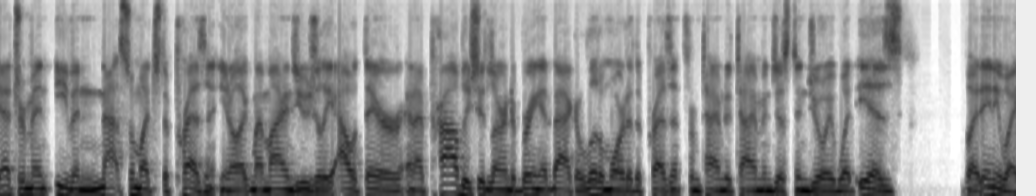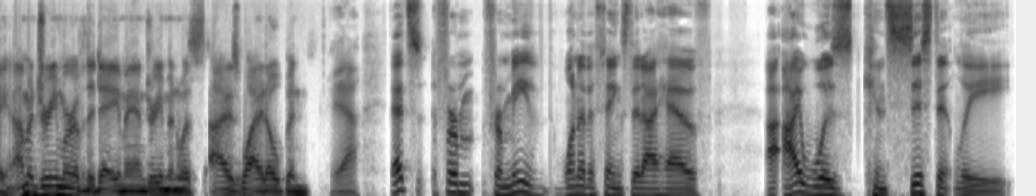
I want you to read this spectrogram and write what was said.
detriment, even not so much the present. You know, like my mind's usually out there, and I probably should learn to bring it back a little more to the present from time to time and just enjoy what is. But anyway, I'm a dreamer of the day, man, dreaming with eyes wide open. Yeah, that's for for me one of the things that I have. I, I was consistently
